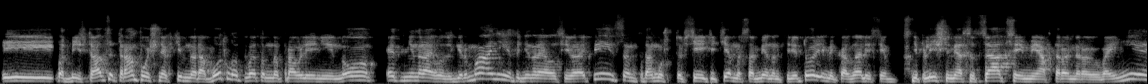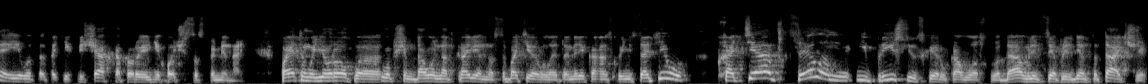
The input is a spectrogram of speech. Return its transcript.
И администрация Трампа очень активно работала в этом направлении, но это не нравилось Германии, это не нравилось европейцам, потому что все эти темы с обменом территориями казались им с неприличными ассоциациями о Второй мировой войне и вот о таких вещах, которые не хочется вспоминать. Поэтому Европа, в общем, довольно откровенно саботировала эту американскую инициативу, хотя в целом и приштинское руководство, да, в лице президента Тачи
